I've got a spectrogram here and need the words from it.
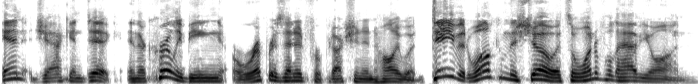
and Jack and Dick, and they're currently being represented for production in Hollywood. David, welcome to the show. It's so wonderful to have you on.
